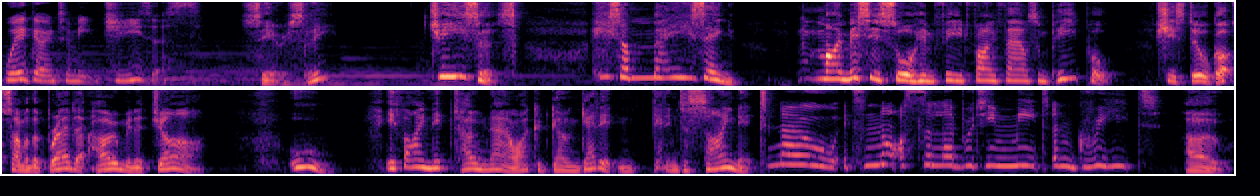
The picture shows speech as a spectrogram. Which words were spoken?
We're going to meet Jesus. Seriously? Jesus! He's amazing! My missus saw him feed 5,000 people. She's still got some of the bread at home in a jar. Ooh, if I nipped home now, I could go and get it and get him to sign it. No, it's not a celebrity meet and greet. Oh,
